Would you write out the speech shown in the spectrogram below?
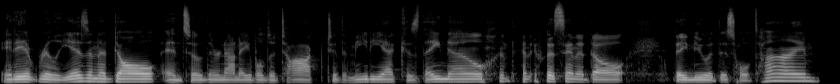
it, it really is an adult," and so they're not able to talk to the media because they know that it was an adult. They knew it this whole time.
